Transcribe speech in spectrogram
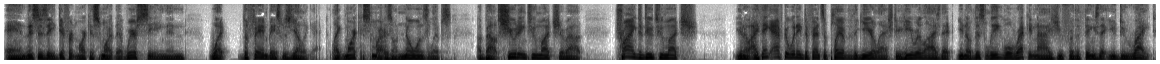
And this is a different Marcus Smart that we're seeing than what the fan base was yelling at. Like Marcus Smart is on no one's lips about shooting too much, about trying to do too much. You know, I think after winning Defensive Player of the Year last year, he realized that, you know, this league will recognize you for the things that you do right.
